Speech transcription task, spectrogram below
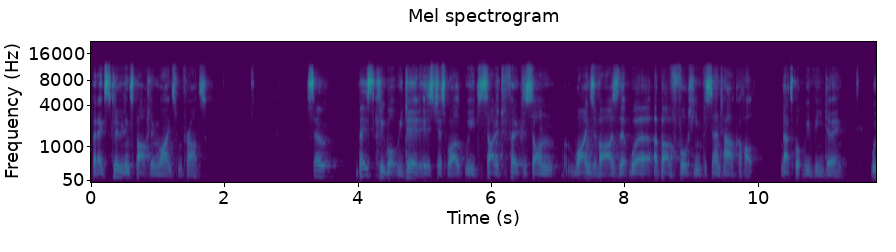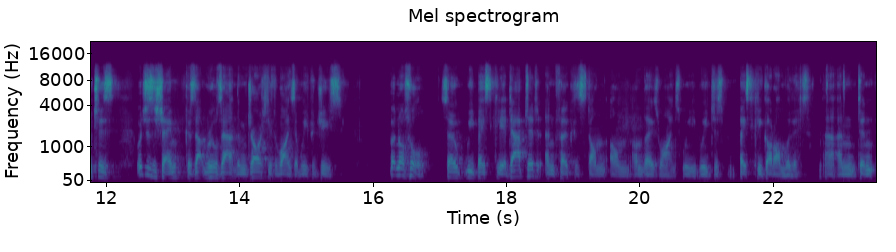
but excluding sparkling wines from France. So basically what we did is just, well, we decided to focus on wines of ours that were above 14% alcohol. That's what we've been doing, which is, which is a shame because that rules out the majority of the wines that we produce, but not all. So we basically adapted and focused on, on, on those wines. We, we just basically got on with it uh, and didn't,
